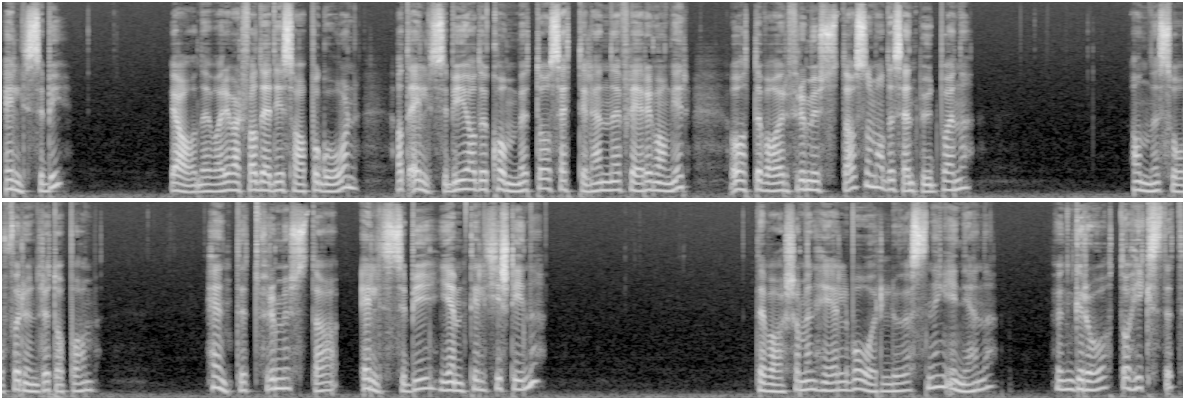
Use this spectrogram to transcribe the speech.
Elseby? Ja, det var i hvert fall det de sa på gården, at Elseby hadde kommet og sett til henne flere ganger, og at det var fru Mustad som hadde sendt bud på henne. Anne så forundret opp på ham. Hentet fru Mustad Elseby hjem til Kirstine? Det var som en hel vårløsning inni henne. Hun gråt og hikstet,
